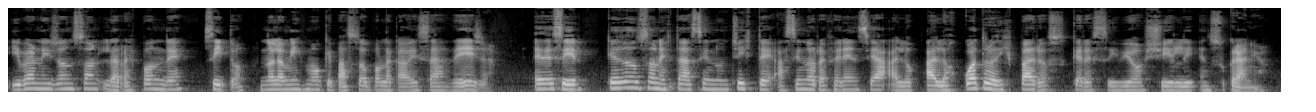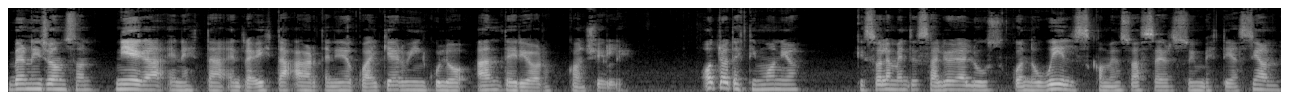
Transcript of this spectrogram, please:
Y Bernie Johnson le responde, cito, no lo mismo que pasó por la cabeza de ella. Es decir, que Johnson está haciendo un chiste haciendo referencia a, a los cuatro disparos que recibió Shirley en su cráneo. Bernie Johnson niega en esta entrevista haber tenido cualquier vínculo anterior con Shirley. Otro testimonio que solamente salió a la luz cuando Wills comenzó a hacer su investigación,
